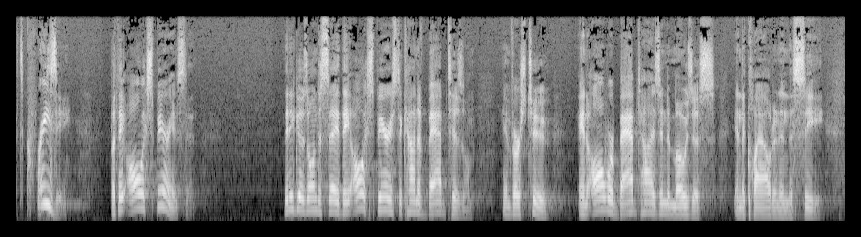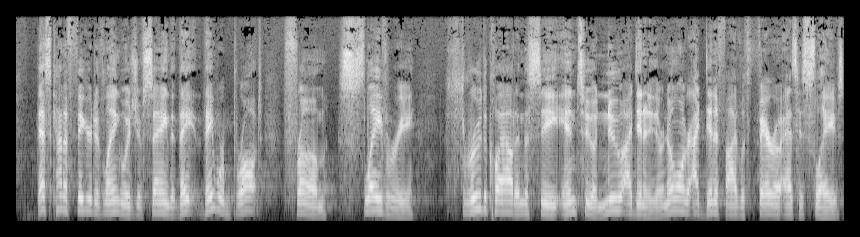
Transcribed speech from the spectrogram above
It's crazy, but they all experienced it. Then he goes on to say they all experienced a kind of baptism in verse 2 and all were baptized into Moses in the cloud and in the sea. That's kind of figurative language of saying that they, they were brought from slavery through the cloud and the sea into a new identity. They were no longer identified with Pharaoh as his slaves,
